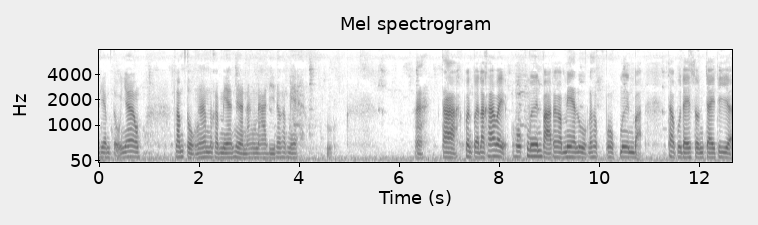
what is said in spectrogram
เรียมโตยาวลำโตงามนะครับแม่เนื้อหนังนาดีนะครับแม่อะตาเพิ่นเปิดราคาไว้หกหมื่นบาทนะครับแม่ลูกนะครับหกหมื่นบาท ถ้าผู้ใดสนใจที่จะ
